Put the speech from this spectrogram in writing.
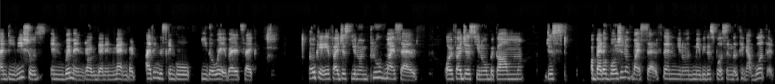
and tv shows in women rather than in men. But i think this can go either way where it's like okay if i just you know improve myself or if i just you know become just a better version of myself then you know maybe this person will think i'm worth it.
